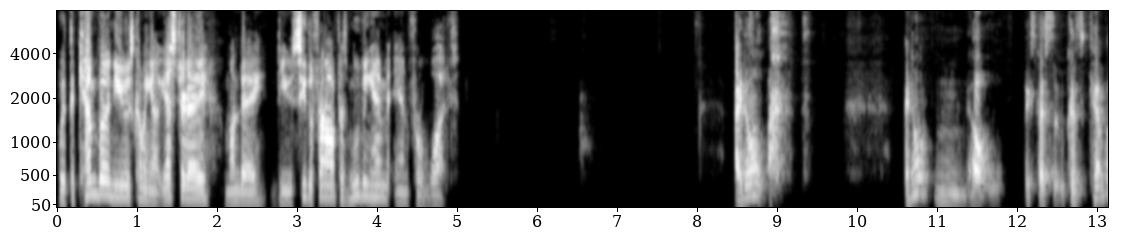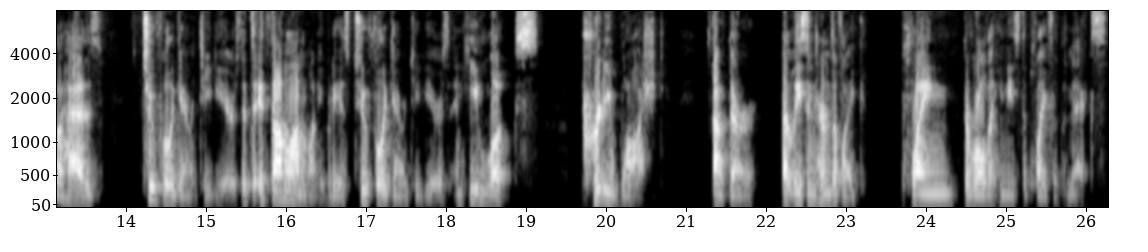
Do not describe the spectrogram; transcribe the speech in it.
With the Kemba news coming out yesterday, Monday, do you see the front office moving him and for what? I don't I don't know, especially because Kemba has two fully guaranteed years. It's it's not a lot of money, but he has two fully guaranteed years and he looks pretty washed out there, at least in terms of like playing the role that he needs to play for the Knicks.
